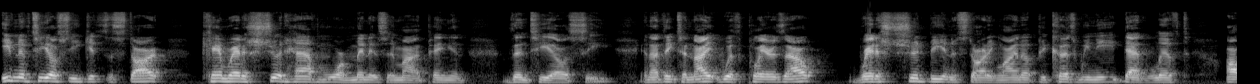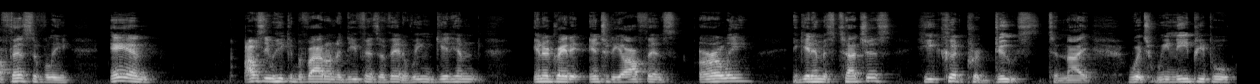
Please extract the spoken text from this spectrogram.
Even if TLC gets the start, Cam Reddish should have more minutes, in my opinion, than TLC. And I think tonight, with players out, Reddish should be in the starting lineup because we need that lift offensively. And obviously, he can provide on the defensive end. If we can get him integrated into the offense early and get him his touches, he could produce tonight, which we need people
